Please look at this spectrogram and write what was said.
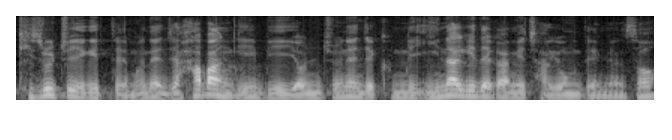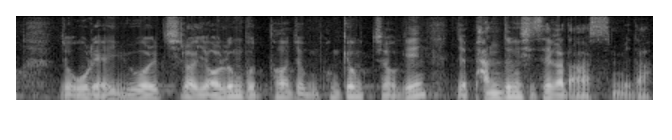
기술주이기 때문에 이제 하반기 미 연준의 이제 금리 인하 기대감이 작용되면서 이제 올해 6월, 7월 여름부터 이제 본격적인 이제 반등 시세가 나왔습니다.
